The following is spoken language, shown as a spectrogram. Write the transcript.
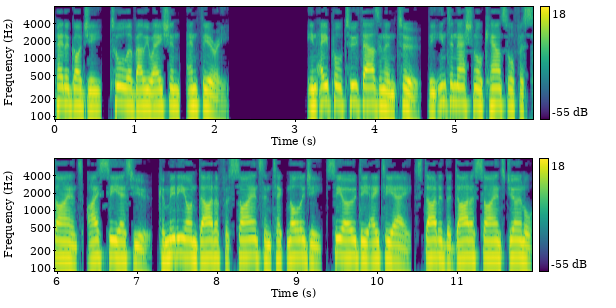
pedagogy, tool evaluation, and theory. In April 2002, the International Council for Science ICSU Committee on Data for Science and Technology started the Data Science Journal,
